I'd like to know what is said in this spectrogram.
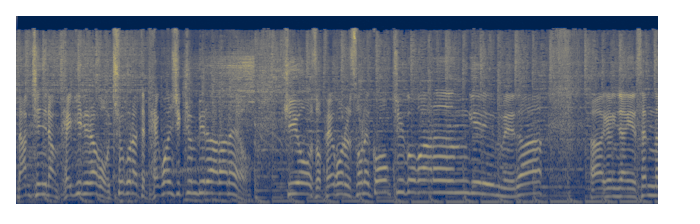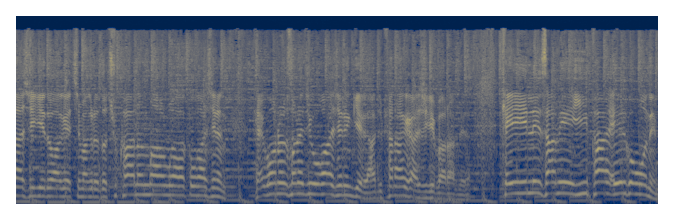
남친이랑 100일이라고 출근할 때 100원씩 준비를 하라네요. 귀여워서 100원을 손에 꼭 쥐고 가는 길입니다. 아, 굉장히 샘나시기도 하겠지만 그래도 축하하는 마음을 갖고 가시는 100원을 손에 쥐고 가시는 길 아주 편하게 가시기 바랍니다. K123228105님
